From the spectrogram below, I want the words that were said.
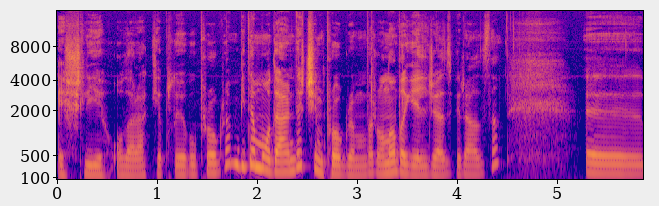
eşliği olarak yapılıyor bu program. Bir de modernde Çin programı var, ona da geleceğiz birazdan. E,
